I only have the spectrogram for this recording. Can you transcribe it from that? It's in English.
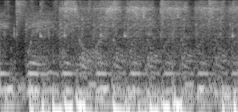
deep waves of resistance.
